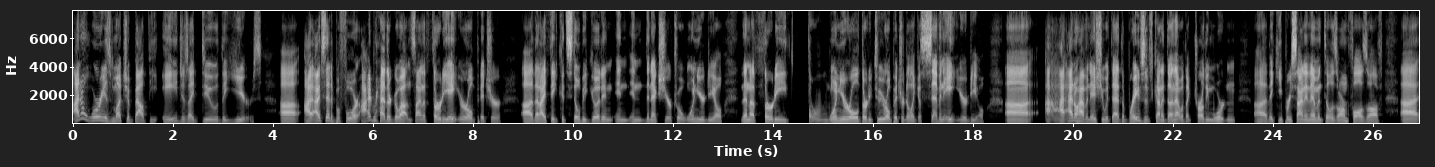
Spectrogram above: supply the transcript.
I don't worry as much about the age as I do the years. Uh, I, have said it before. I'd rather go out and sign a 38 year old pitcher uh, that I think could still be good in in in the next year to a one year deal than a 31 year old, 32 year old pitcher to like a seven eight year deal. Uh, I, I don't have an issue with that. The Braves have kind of done that with like Charlie Morton. Uh, they keep re-signing him until his arm falls off. Uh,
